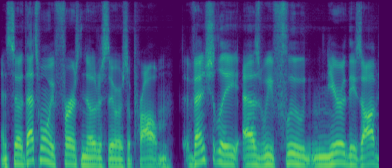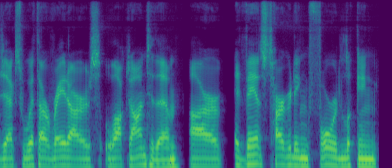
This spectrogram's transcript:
And so that's when we first noticed there was a problem. Eventually, as we flew near these objects with our radars locked onto them, our advanced targeting forward looking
